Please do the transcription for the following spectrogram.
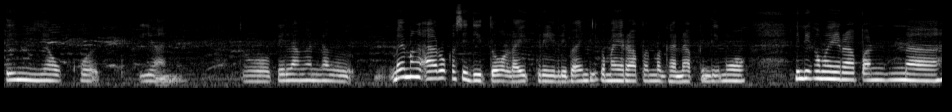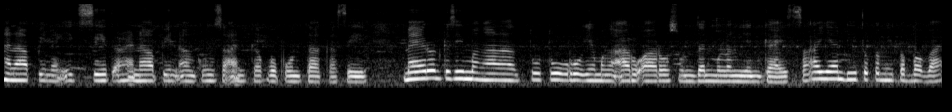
Tinyaw Court. Yan. So, kailangan lang, may mga araw kasi dito, light rail, diba? Hindi ka mahirapan maghanap, hindi mo, hindi ka mahirapan na hanapin ang exit or hanapin ang kung saan ka pupunta kasi mayroon kasi mga tuturo yung mga araw-araw, sundan mo lang yan guys. So, ayan, dito kami pababa.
